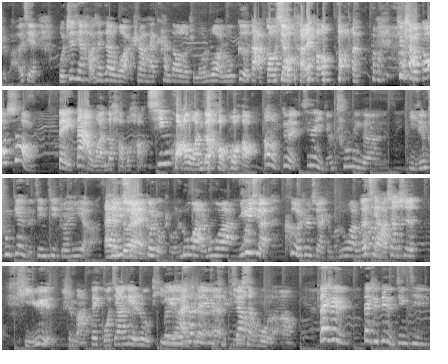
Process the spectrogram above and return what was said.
是吧？而且我之前好像在网上还看到了什么撸啊撸各大高校排行榜，就啥高校？北大玩的好不好，清华玩的好不好？哦，对，现在已经出那个，已经出电子竞技专业了，哎可以选对各种什么撸啊撸啊，你可以选 课是选什么撸啊撸啊，而且好像是体育是吗？被国家列入体育还是体育项目了啊？但是但是电子竞技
